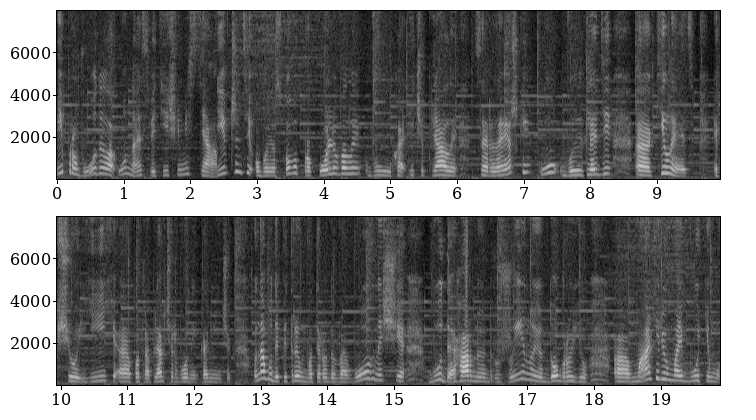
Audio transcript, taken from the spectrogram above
і проводила у найсвятіші місця. Дівчинці обов'язково проколювали вуха і чіпляли сережки у вигляді е, кілець. Якщо їй е, потрапляв червоний камінчик, вона буде підтримувати родове вогнище, буде гарною дружиною, доброю е, матір'ю в майбутньому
